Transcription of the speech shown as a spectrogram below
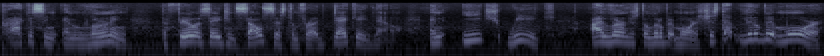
practicing and learning the Fearless Agent sales system for a decade now. And each week I learn just a little bit more. It's just that little bit more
